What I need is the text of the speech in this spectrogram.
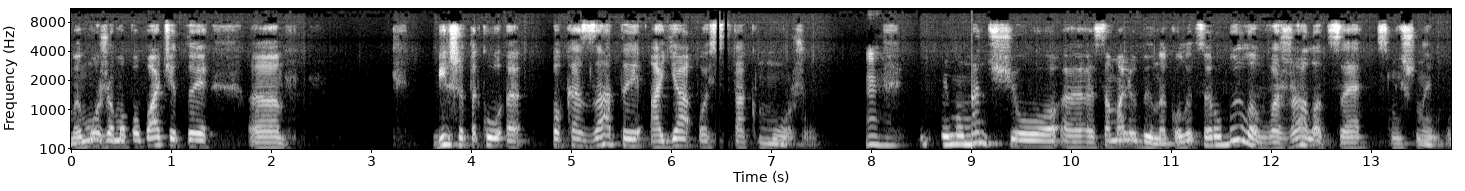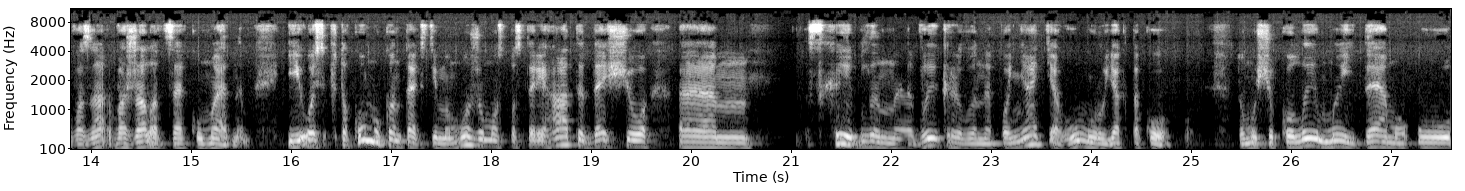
ми можемо побачити більше таку показати, а я ось так можу. Мгм. Той момент, що е, сама людина, коли це робила, вважала це смішним, вважала це кумедним. І ось в такому контексті ми можемо спостерігати дещо Е, схиблене, викривлене поняття гумору як такого. Тому що коли ми йдемо у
